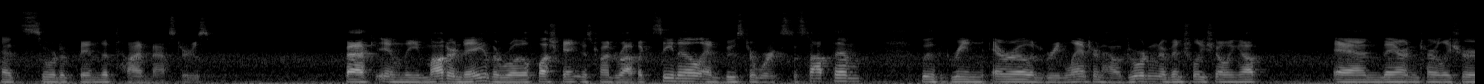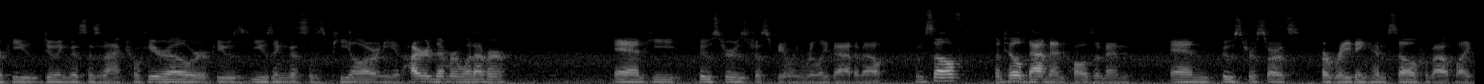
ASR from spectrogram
had sort of been the Time Masters. Back in the modern day, the Royal Flush Gang is trying to rob a casino, and Booster works to stop them, with Green Arrow and Green Lantern, Hal Jordan eventually showing up. And they aren't entirely sure if he's doing this as an actual hero or if he was using this as PR and he had hired them or whatever. And he Booster is just feeling really bad about himself until Batman calls him in, and Booster starts berating himself about like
